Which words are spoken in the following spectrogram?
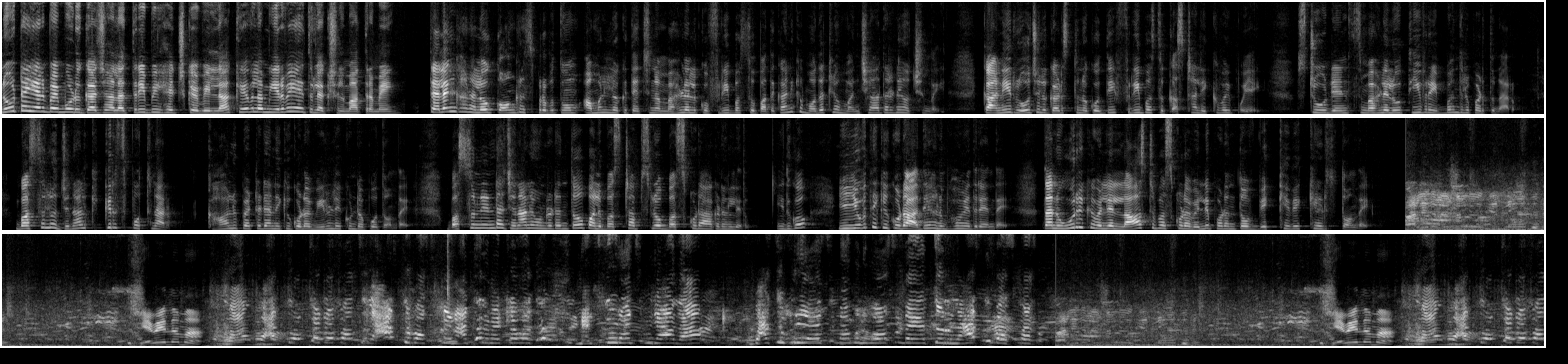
నూట ఎనభై మూడు గజాల త్రీ బీహెచ్కే విల్లా కేవలం ఇరవై ఐదు లక్షలు మాత్రమే. తెలంగాణలో కాంగ్రెస్ ప్రభుత్వం అమల్లోకి తెచ్చిన మహిళలకు ఫ్రీ బస్సు పథకానికి మొదట్లో మంచి ఆదరణే వచ్చింది. కానీ రోజులు గడుస్తున్న కొద్దీ ఫ్రీ బస్సు కష్టాలు ఎక్కువైపోయాయి. స్టూడెంట్స్ మహిళలు తీవ్ర ఇబ్బందులు పడుతున్నారు. బస్సులో జనాలు కిక్కిరిసిపోతున్నారు కాలు పెట్టడానికి కూడా వీలు లేకుండా పోతోంది. బస్సు నిండా జనాలే ఉండడంతో పలు బస్ స్టాప్స్లో బస్సు కూడా ఆగడం లేదు. ఇదిగో ఈ యువతికి కూడా అదే అనుభవం ఎదురైంది. తన ఊరికి వెళ్ళే లాస్ట్ బస్ కూడా వెళ్ళిపోవడంతో వెక్కి వెక్కి ఏడుస్తోంది. ఏమైందమ్మా? ఒక్కటే ఎట్లా మాకు ఏమైందమ్మా? ఒక్కటే ఎట్లా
